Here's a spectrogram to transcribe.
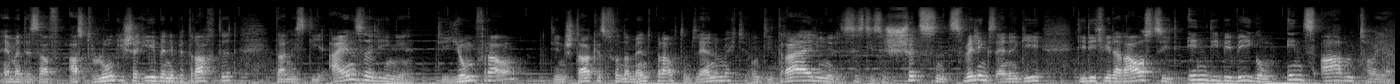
Wenn man das auf astrologischer Ebene betrachtet, dann ist die Einserlinie die Jungfrau, die ein starkes Fundament braucht und lernen möchte. Und die Dreierlinie, das ist diese Schützen-Zwillingsenergie, die dich wieder rauszieht in die Bewegung, ins Abenteuer.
